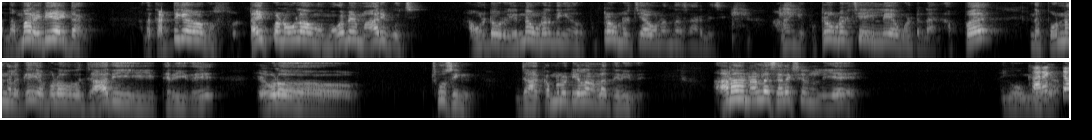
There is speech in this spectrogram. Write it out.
அந்த அம்மா ரெடி ஆயிட்டாங்க. அந்த கட்டிக்க டைப் பண்ணக்குள்ள அவங்க முகமே மாறி போச்சு அவங்கள்ட்ட ஒரு என்ன உணர்ந்தீங்க ஒரு குற்ற உணர்ச்சியாக உணர்ந்தா சார் இருந்துச்சு ஆனால் இங்கே குற்ற உணர்ச்சியே இல்லையே அவங்கள்ட்டனாங்க அப்போ இந்த பொண்ணுங்களுக்கு எவ்வளோ ஜாதி தெரியுது எவ்வளோ சூசிங் ஜா கம்யூனிட்டியெல்லாம் நல்லா தெரியுது. ஆனால் நல்ல செலெக்ஷன் இல்லையே. கரெக்டா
